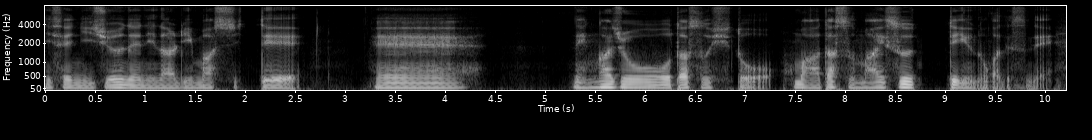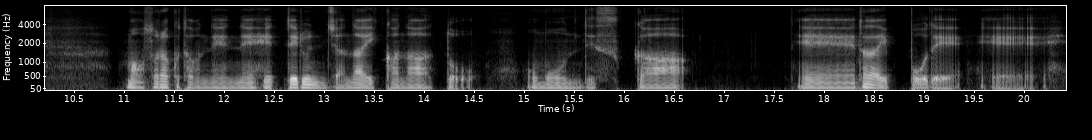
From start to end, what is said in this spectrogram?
2020年になりまして、えー、年賀状を出す人、まあ出す枚数っていうのがですね、まあおそらく多分年々減ってるんじゃないかなと思うんですが、えーただ一方で、えー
